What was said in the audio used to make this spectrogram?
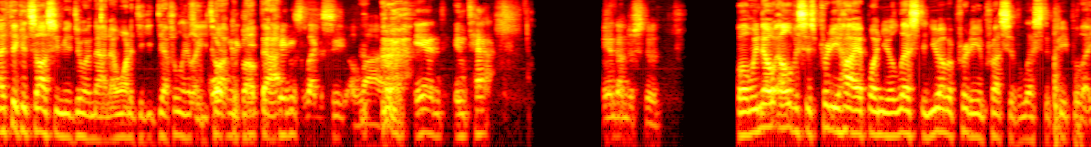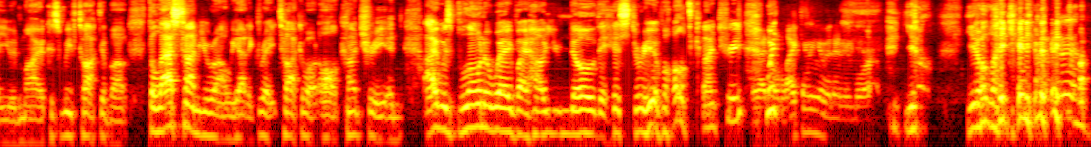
I think it's awesome you're doing that. I wanted to definitely let you talk about keep that. King's legacy alive and intact and understood. Well, we know Elvis is pretty high up on your list, and you have a pretty impressive list of people that you admire because we've talked about the last time you were on, we had a great talk about alt country, and I was blown away by how you know the history of alt country. And I don't like any of it anymore. You don't, you don't like any of it. anymore.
